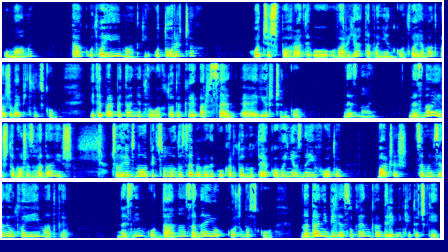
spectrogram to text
У мами? Так, у твоєї матки, у Туричах. Хочеш пограти у вар'ята, панінко? Твоя матка живе під Луцьком. І тепер питання друге. Хто такий Арсен е, Вірченко? Не знаю. Не знаєш, то, може, згадаєш? Чоловік знову підсунув до себе велику картонну теку, вийняв з неї фото. Бачиш, це ми взяли у твоєї матки. На знімку Дана за нею кочбоску. На дані біля сукенка в дрібні квіточки.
